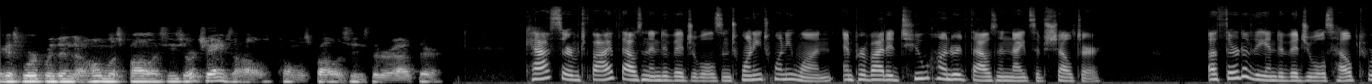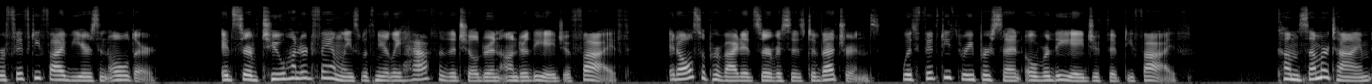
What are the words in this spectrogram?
I guess, work within the homeless policies or change the homeless policies that are out there. CASS served 5,000 individuals in 2021 and provided 200,000 nights of shelter. A third of the individuals helped were 55 years and older. It served 200 families with nearly half of the children under the age of five. It also provided services to veterans, with 53% over the age of 55. Come summertime,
